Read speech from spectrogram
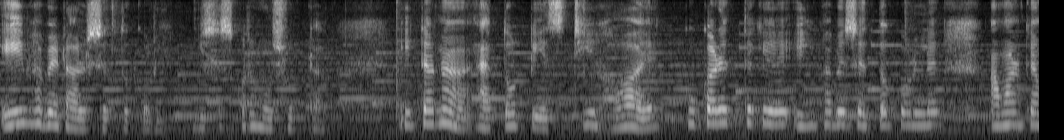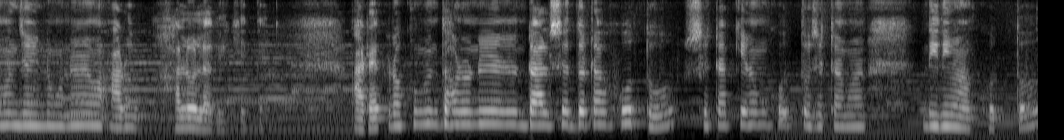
এইভাবে ডাল সেদ্ধ করি, বিশেষ করে মুসুর ডাল। এটা না এত টেস্টি হয়, কুকারের থেকে এইভাবে সেদ্ধ করলে আমার কেমন জানি না মনে হয় আরও ভালো লাগে খেতে। আর এক রকমের ধরনের ডাল সেদ্ধটা হতো, সেটা কিরম করতো, সেটা আমার দিদিমা করতো।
